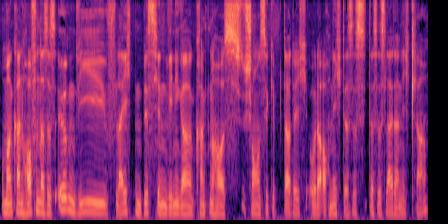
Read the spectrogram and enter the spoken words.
und man kann hoffen, dass es irgendwie vielleicht ein bisschen weniger Krankenhauschance gibt dadurch oder auch nicht. Das ist, das ist leider nicht klar.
